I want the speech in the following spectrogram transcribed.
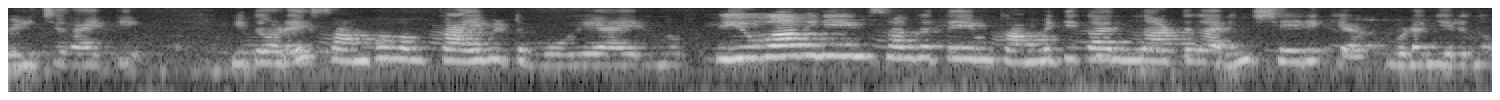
വിളിച്ചു കയറ്റി. ഇതോടെ സംഭവം കൈവിട്ടു പോവുകയായിരുന്നു. യുവാവിനെയും സംഘത്തെയും കമ്മിറ്റിക്കാരും നാട്ടുകാരും ശരിക്ക് കുടഞ്ഞിരുന്നു.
